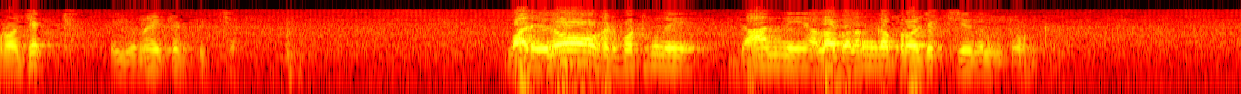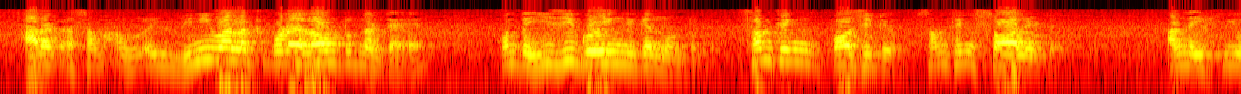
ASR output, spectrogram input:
project a united picture వాడేదో ఒకటి పట్టుకుని దాన్ని అలా బలంగా ప్రాజెక్ట్ చేయగలుగుతూ ఉంటాడు. ఆ రక విని వాళ్ళకి కూడా ఎలా ఉంటుందంటే కొంత ఈజీ గోయింగ్ కింద ఉంటుంది. Something positive something solid and if you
